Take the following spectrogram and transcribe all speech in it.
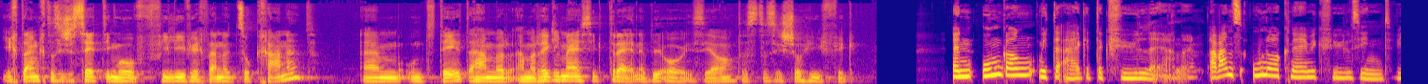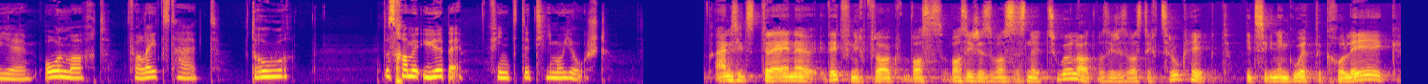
Ich denke, das ist ein Setting, das viele vielleicht auch nicht so kennen. Ähm, und dort haben wir, haben wir regelmäßig Tränen bei uns. Ja, das, das ist schon häufig. Ein Umgang mit den eigenen Gefühlen lernen. Auch wenn es unangenehme Gefühle sind, wie Ohnmacht, Verletztheit, Trauer. Das kann man üben, findet Timo Joost. Einerseits Tränen, dort finde ich die Frage, was, was ist es, was es nicht zulässt? Was ist es, was dich zurückhebt? Gibt es einen guten Kollegen,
